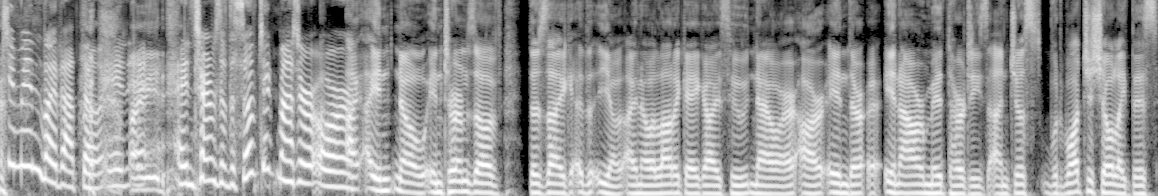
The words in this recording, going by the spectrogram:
do you mean by that, though? In, I mean- in terms of the subject matter, or I, I no, in terms of there's like uh, you know, I know a lot of gay guys who now are, are in their in our mid thirties and just would watch a show like this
